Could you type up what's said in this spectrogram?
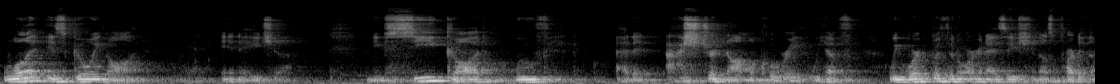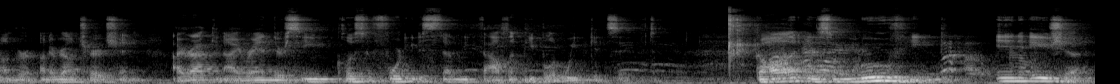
what is going on in Asia? And you see God moving at an astronomical rate. We have we worked with an organization that was part of the under, underground church in Iraq and Iran. They're seeing close to 40 to 70,000 people a week get saved. God is moving in Asia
